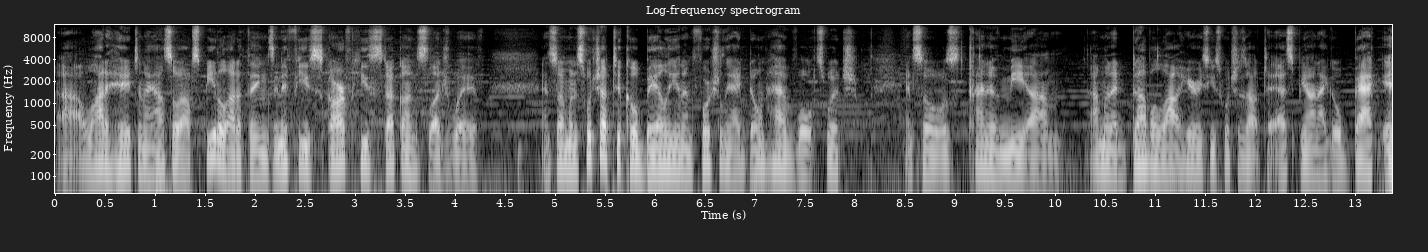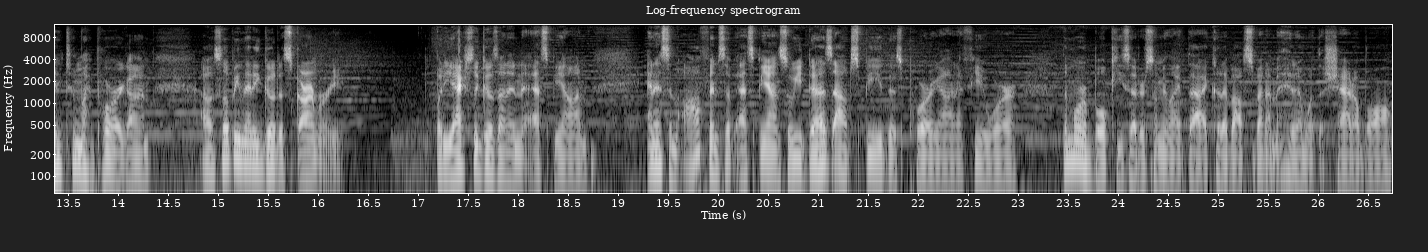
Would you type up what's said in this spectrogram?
uh, a lot of hits and I also outspeed a lot of things. And if he's Scarf, he's stuck on Sludge Wave. And so I'm going to switch out to Cobalion. Unfortunately, I don't have Volt Switch. And so it was kind of me um, I'm going to double out here as he switches out to Espeon. I go back into my Porygon. I was hoping that he'd go to Skarmory, but he actually goes on into Espeon, and it's an offensive Espeon, so he does outspeed this Porygon. If he were the more bulky set or something like that, I could have outsped him and hit him with a Shadow Ball.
